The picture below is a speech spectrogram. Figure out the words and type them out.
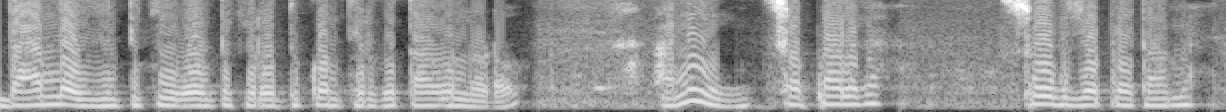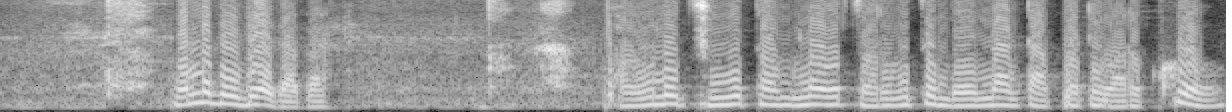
దాన్నే ఇంటికి ఒంటికి రుద్దుకొని తిరుగుతూ ఉన్నాడు అని చెప్పాలిగా. సోది చెప్పేటామె ఉన్నది ఇదే కదా. పౌలు జీవితంలో జరుగుతుంది ఏంటంటే అప్పటి వరకు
